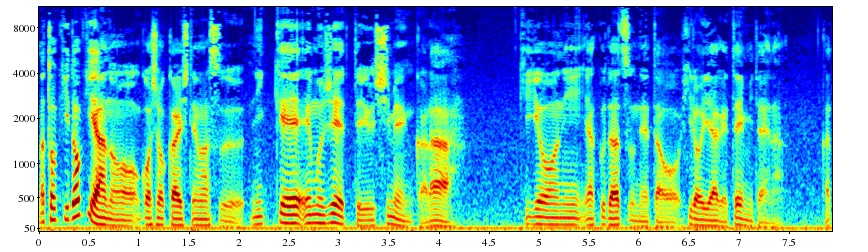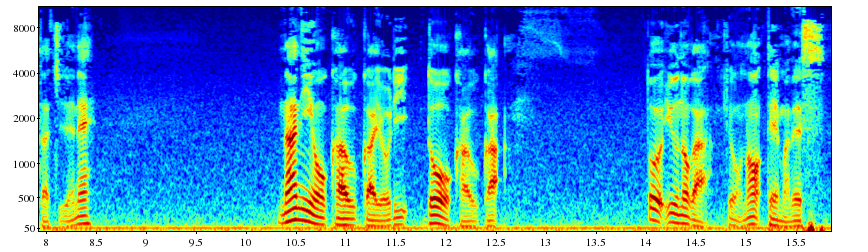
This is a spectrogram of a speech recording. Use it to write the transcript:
まあ、時々あのご紹介してます日経 MJ っていう紙面から企業に役立つネタを拾い上げてみたいな形でね何を買うかよりどう買うかというのが今日のテーマです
